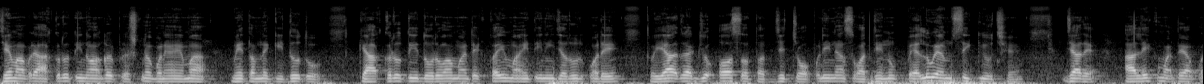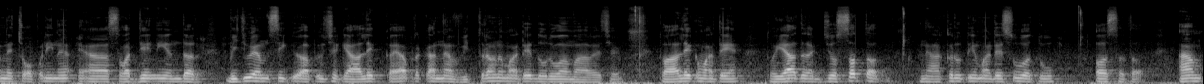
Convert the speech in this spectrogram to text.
જેમ આપણે આકૃતિનો આગળ પ્રશ્ન ભણ્યા, એમાં મેં તમને કીધું હતું કે આકૃતિ દોરવા માટે કઈ માહિતીની જરૂર પડે, તો યાદ રાખજો, અસતત જે ચોપડીના સ્વાધ્યાયનું પહેલું એમસીક્યુ છે, જ્યારે આલેખ માટે આપણને ચોપડીના સ્વાધ્યાયની અંદર બીજું એમસીક્યુ આપ્યું છે કે આલેખ કયા પ્રકારના વિતરણ માટે દોરવામાં આવે છે. તો આલેખ માટે, તો યાદ રાખજો સતત અને આકૃતિ માટે શું હતું? અસતત. આમ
